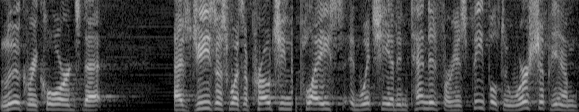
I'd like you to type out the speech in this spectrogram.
Luke records that as Jesus was approaching the place in which he had intended for his people to worship him,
